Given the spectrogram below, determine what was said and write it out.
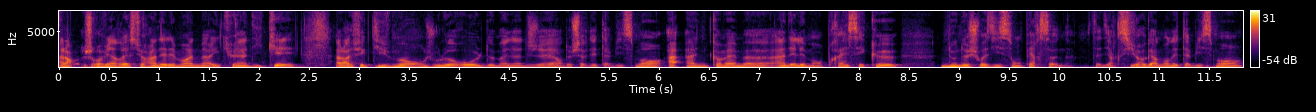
Alors, je reviendrai sur un élément, Anne-Marie, que tu as indiqué. Alors, effectivement, on joue le rôle de manager, de chef d'établissement. Quand même euh, un élément près, c'est que nous ne choisissons personne. C'est-à-dire que si je regarde mon établissement,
